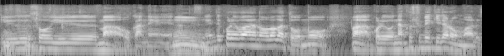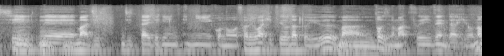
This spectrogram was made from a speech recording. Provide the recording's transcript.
いう、うんうんそういう、まあ、お金なんですね、うん。でこれはあの我が党も、まあ、これをなくすべきだろうもあるし、でまあ、実実態的にこのそれは必要だという、まあうん、当時の松井前代表の,、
